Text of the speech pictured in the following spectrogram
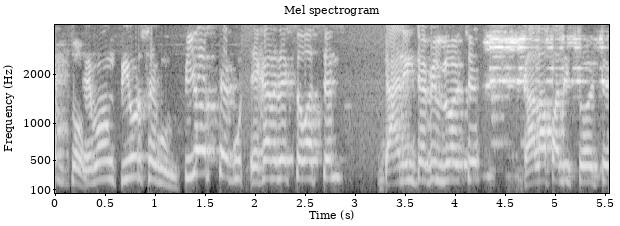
একদম। এবং পিওর সেগুন। পিওর সেগুন। এখানে দেখতে পাচ্ছেন ডাইনিং টেবিল রয়েছে গালা পালিশ রয়েছে।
